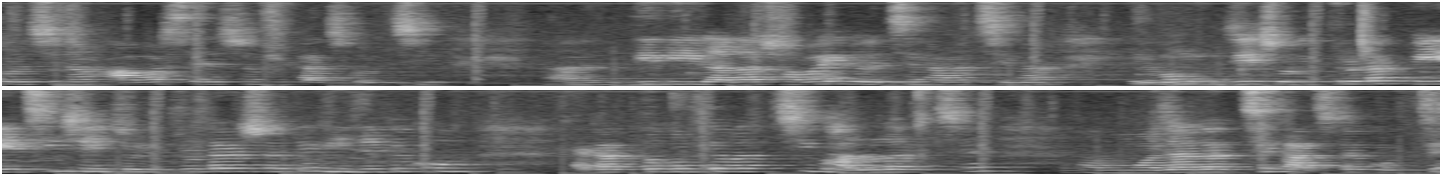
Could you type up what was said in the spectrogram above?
করেছিলাম, আবার স্যারের সঙ্গে কাজ করছি। দিদি, দাদা সবাই রয়েছেন আমার চেনা। এবং যে চরিত্রটা পেয়েছি, সেই চরিত্রটার সাথে নিজেকে খুব একাত্ম করতে পারছি, ভালো লাগছে। মজা লাগছে কাজটা করতে।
